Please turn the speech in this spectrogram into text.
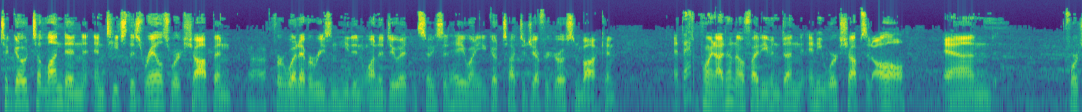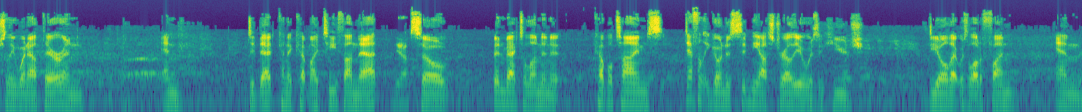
to go to London and teach this Rails workshop, and Uh-huh. for whatever reason, he didn't want to do it. And so he said, Hey, why don't you go talk to Geoffrey Grosenbach? And at that point, I don't know if I'd even done any workshops at all. And fortunately went out there and and did that. Kind of cut my teeth on that. Yeah. So, been back to London a couple times. Definitely going to Sydney, Australia was a huge deal. That was a lot of fun. And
